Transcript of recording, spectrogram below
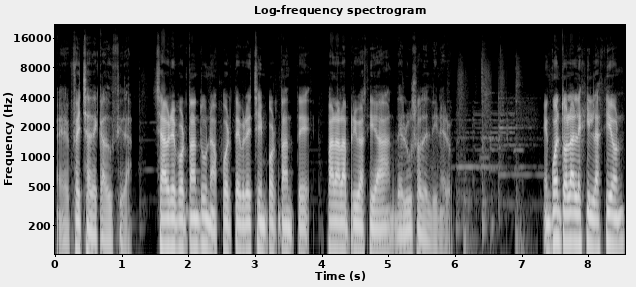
eh, fecha de caducidad. Se abre, por tanto, una fuerte brecha importante para la privacidad del uso del dinero. En cuanto a la legislación,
